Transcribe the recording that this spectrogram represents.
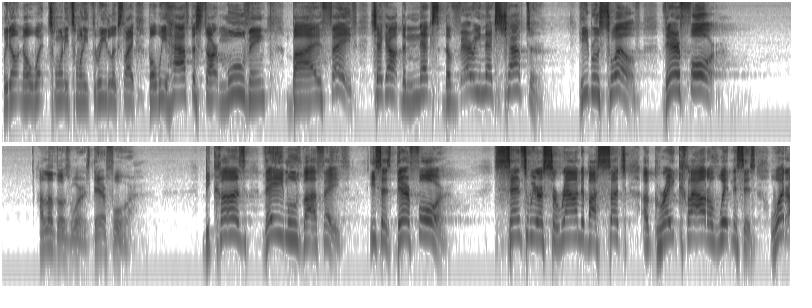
we don't know what 2023 looks like, but we have to start moving by faith. Check out the next the very next chapter. Hebrews 12. Therefore, I love those words. Therefore, because they moved by faith, he says, therefore, since we are surrounded by such a great cloud of witnesses, what are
